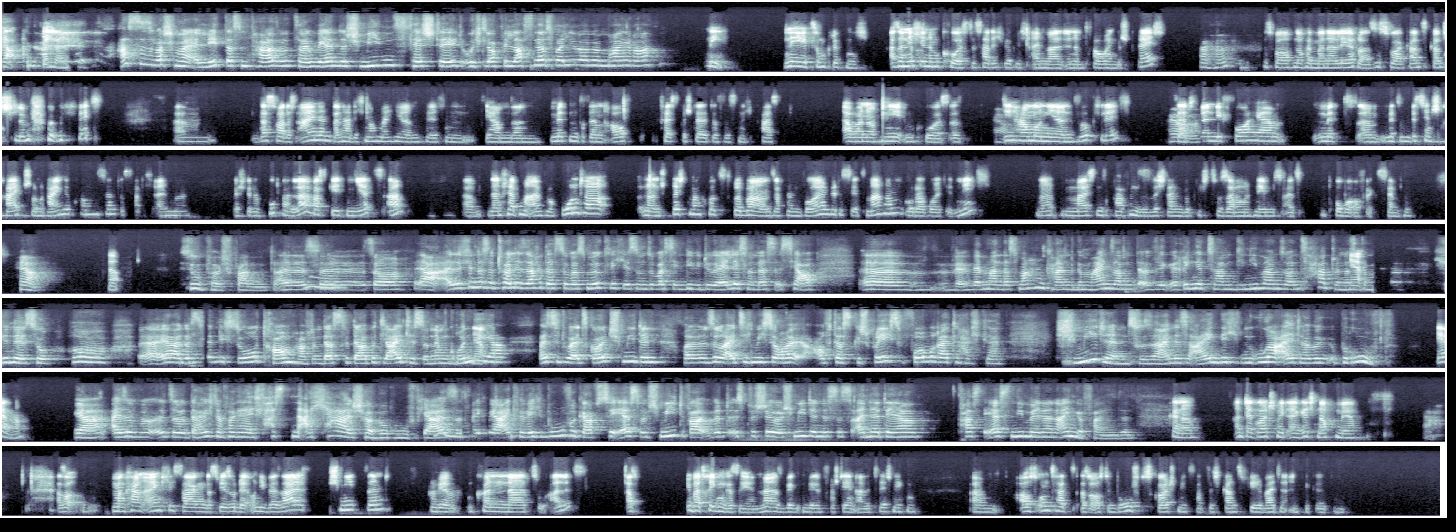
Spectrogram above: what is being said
ja. Hast du sowas schon mal erlebt, dass ein Paar sozusagen während des Schmiedens feststellt, oh, ich glaube, wir lassen das mal lieber mit dem Heiraten? Nee, nee, zum Glück nicht. Also nicht in einem Kurs, das hatte ich wirklich einmal in einem traurigen Gespräch. Aha. Das war auch noch in meiner Lehre, also es war ganz, ganz schlimm für mich. Ähm, das war das eine. Dann hatte ich nochmal hier im Pärchen, die haben dann mittendrin auch festgestellt, dass es nicht passt, aber noch nie im Kurs. Also ja. die harmonieren wirklich, ja. selbst wenn die vorher mit, ähm, mit so ein bisschen Streit schon reingekommen sind. Das hatte ich einmal, weil ich gedacht, hupala, was geht denn jetzt ab? Ähm, dann fährt man einfach runter und dann spricht man kurz drüber und sagt, dann wollen wir das jetzt machen oder wollt ihr nicht? Ne? Meistens raffen sie sich dann wirklich zusammen und nehmen es als Probe auf Exempel. Ja. Ja. Super spannend. Also, mhm. äh, so, ja, also ich finde das eine tolle Sache, dass sowas möglich ist und sowas Individuelles. Und das ist ja auch, äh, wenn man das machen kann, gemeinsam äh, Ringe zu haben, die niemand sonst hat. Und das ja. Ich finde es so, oh, ja, das finde ich so traumhaft und dass du da begleitest. Und im Grunde ja, ja weißt du, du als Goldschmiedin, so als ich mich so auf das Gespräch so vorbereitet, habe ich gedacht, Schmiedin zu sein, ist eigentlich ein uralter Be Beruf. Ja. Ja, also so, da habe ich noch mal gedacht, fast ein archaischer Beruf. Ja, mhm. es ist mir ein, für welche Berufe gab es zuerst? Schmied war, wird, ist bestimmt, Schmiedin ist einer der fast ersten, die mir dann eingefallen sind. Genau. Und der Goldschmied eigentlich noch mehr. Also man kann eigentlich sagen, dass wir so der Universalschmied sind. Und wir mhm. können nahezu alles übertrieben gesehen. Ne? Also wir, wir verstehen alle Techniken. Ähm, aus uns hat, also aus dem Beruf des Goldschmieds hat sich ganz viel weiterentwickelt.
